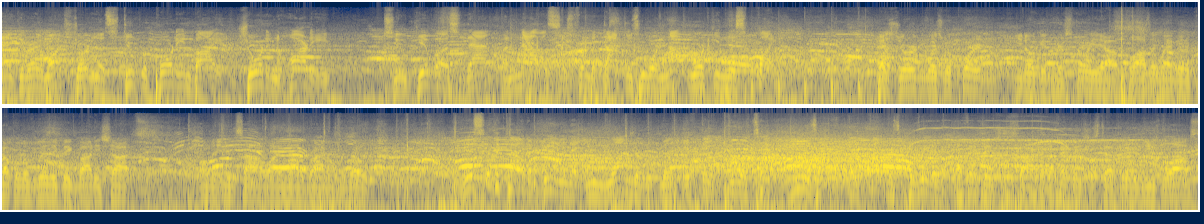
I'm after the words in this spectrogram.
Thank you very much, Jordan. Astute reporting by Jordan Hardy to give us that analysis from the doctors who are not working this fight. As Jordan was reporting, you know, getting her story out, Collazo landed a couple of really big body shots on the inside while he had Brian on the rope. This is the kind of beating that you wonder will, if they will take years out of a fighter's career. I think they should stop it. I think they should step in. He's lost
